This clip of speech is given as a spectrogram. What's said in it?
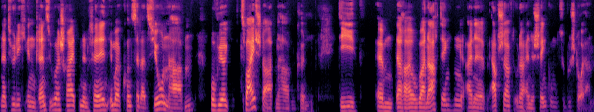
natürlich in grenzüberschreitenden Fällen immer Konstellationen haben, wo wir zwei Staaten haben können, die ähm, darüber nachdenken, eine Erbschaft oder eine Schenkung zu besteuern.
